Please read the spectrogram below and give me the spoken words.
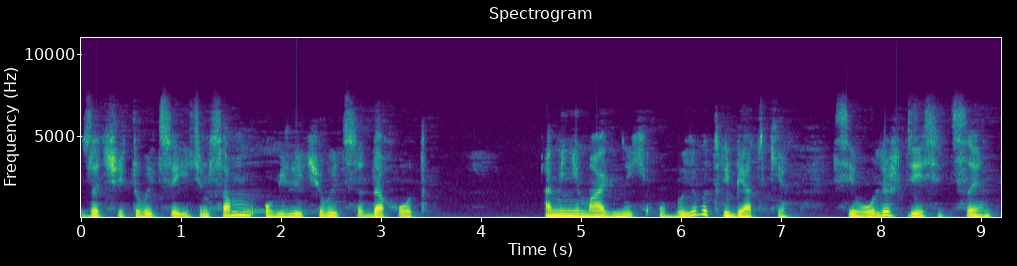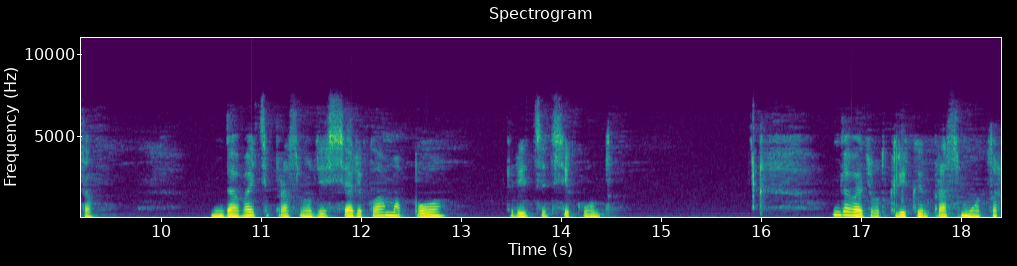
зачитывается и тем самым увеличивается доход. А минимальный вывод, ребятки, всего лишь 10 центов. Давайте просмотрим. Вся реклама по 30 секунд. Давайте вот кликаем просмотр.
